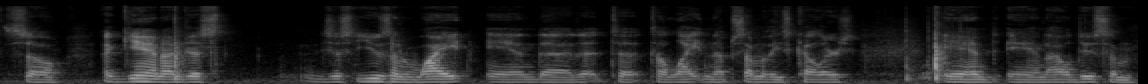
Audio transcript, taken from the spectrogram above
So again, I'm just just using white and uh, to, to lighten up some of these colors and and I'll do some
